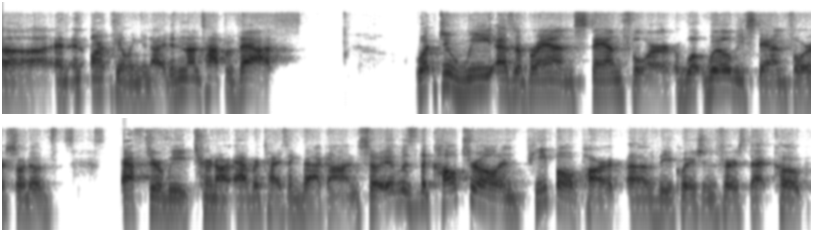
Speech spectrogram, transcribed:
uh, and and aren't feeling united? And on top of that, what do we as a brand stand for? What will we stand for? Sort of after we turn our advertising back on. So it was the cultural and people part of the equation first that Coke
